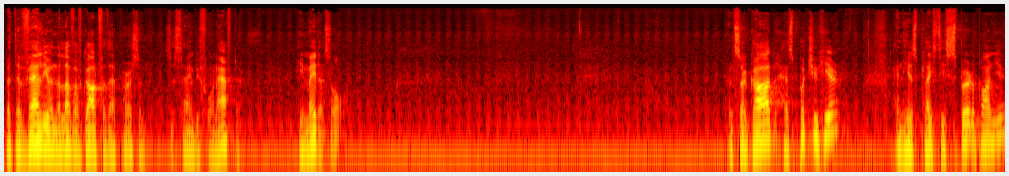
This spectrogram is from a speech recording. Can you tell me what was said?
But the value and the love of God for that person is the same before and after. He made us all. And so God has put you here, and He has placed His Spirit upon you,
